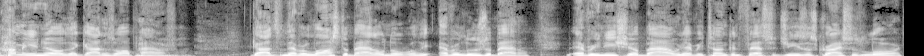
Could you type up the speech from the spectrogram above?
How many know that God is all powerful? God's never lost a battle, nor will he ever lose a battle. Every knee shall bow and every tongue confess that Jesus Christ is Lord.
